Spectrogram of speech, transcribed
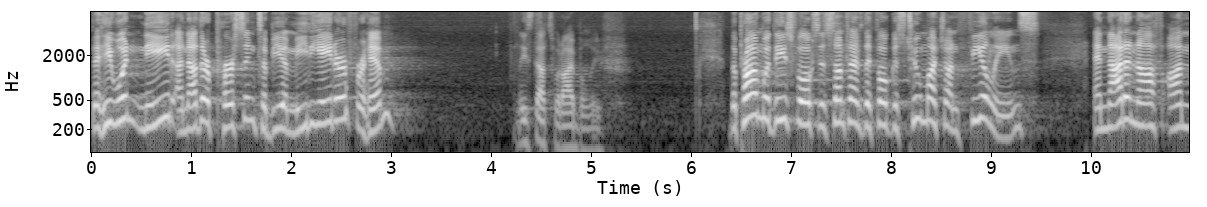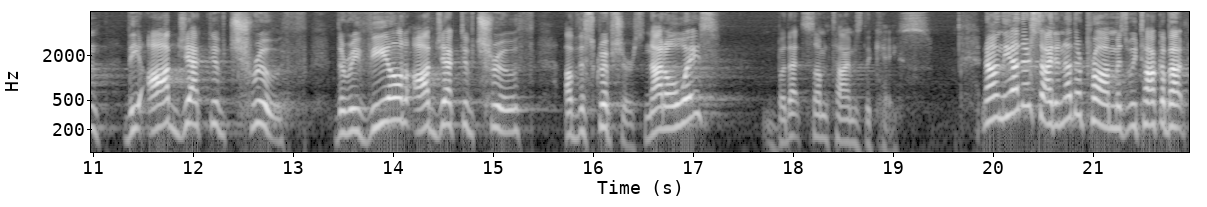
That He wouldn't need another person to be a mediator for Him? At least that's what I believe. The problem with these folks is sometimes they focus too much on feelings and not enough on the objective truth, the revealed objective truth of the scriptures. Not always, but that's sometimes the case. Now, on the other side, another problem as we talk about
